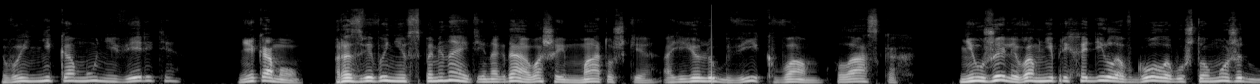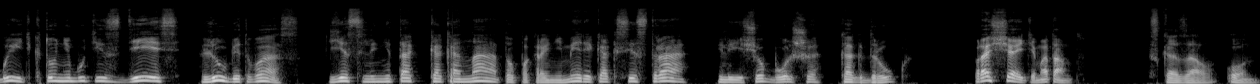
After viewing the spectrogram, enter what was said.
Вы никому не верите? Никому. Разве вы не вспоминаете иногда о вашей матушке, о ее любви к вам, ласках? Неужели вам не приходило в голову, что, может быть, кто-нибудь и здесь любит вас? Если не так, как она, то, по крайней мере, как сестра, или еще больше, как друг. «Прощайте, матант», — сказал он.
